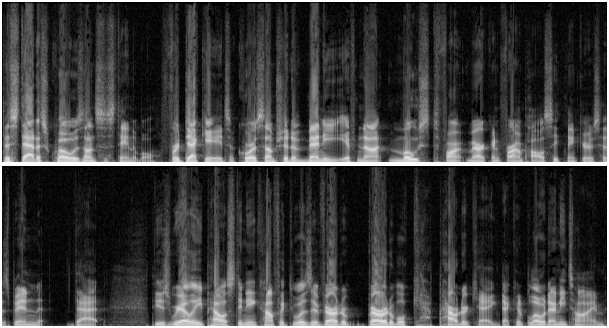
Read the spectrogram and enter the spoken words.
The status quo is unsustainable. For decades, a core assumption of many, if not most, far- American foreign policy thinkers has been that the Israeli Palestinian conflict was a veritable powder keg that could blow at any time,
